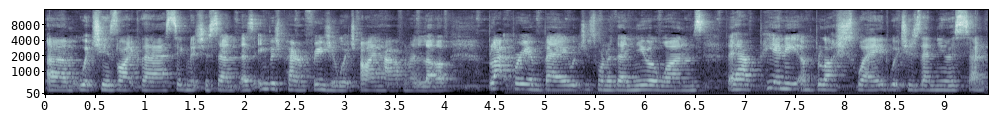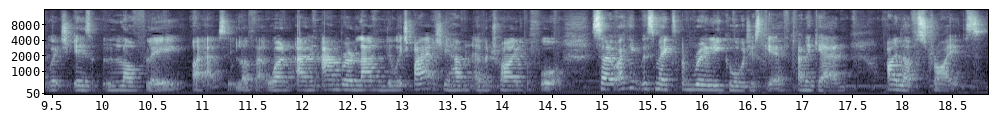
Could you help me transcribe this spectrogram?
um, which is like their signature scent. There's English freesia, which I have and I love. Blackberry and Bay, which is one of their newer ones. They have Peony and Blush Suede, which is their newest scent, which is lovely. I absolutely love that one. And Amber and Lavender, which I actually haven't ever tried before. So I think this makes a really gorgeous gift. And again, I love stripes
